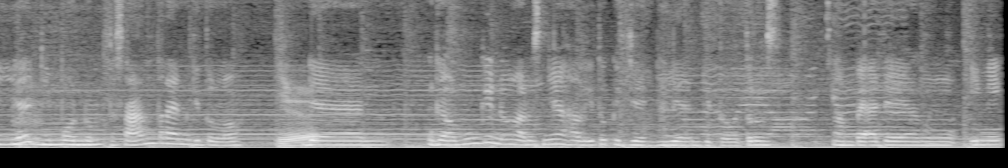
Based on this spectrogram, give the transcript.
dia di pondok pesantren gitu loh. Iya. dan nggak mungkin dong harusnya hal itu kejadian gitu. Terus sampai ada yang ini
